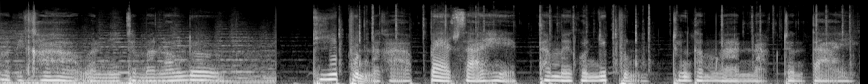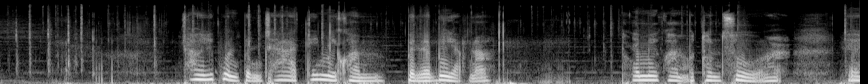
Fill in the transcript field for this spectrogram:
สวัสดีค่ะ วันนี้จะมาเล่าเรื่องที่ญี่ปุ่นนะคะ 8 สาเหตุทำไมคนญี่ปุ่นถึงทำงานหนักจนตาย ชาวญี่ปุ่นเป็นชาติที่มีความเป็นระเบียบเนาะและมีความอดทนสูงอะและ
